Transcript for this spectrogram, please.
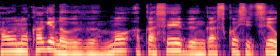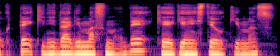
顔の影の部分も赤成分が少し強くて気になりますので軽減しておきます。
